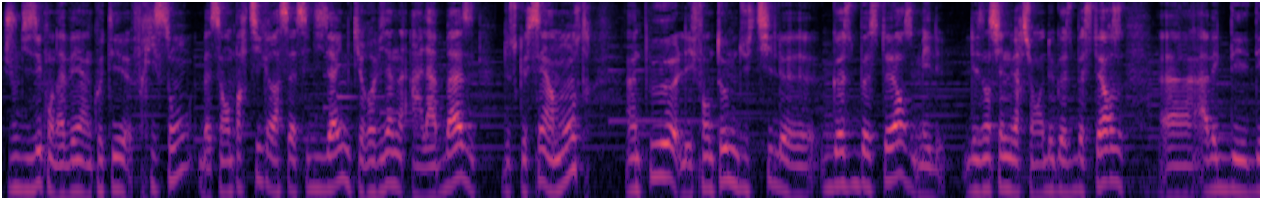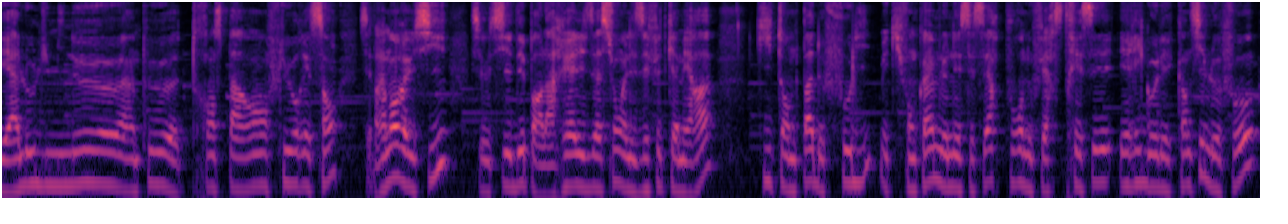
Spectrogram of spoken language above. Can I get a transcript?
Je vous disais qu'on avait un côté frisson, bah, c'est en partie grâce à ces designs qui reviennent à la base de ce que c'est un monstre, un peu les fantômes du style euh, Ghostbusters, mais les, anciennes versions hein, de Ghostbusters, euh, avec des, halos lumineux un peu transparents, fluorescents. C'est vraiment réussi. C'est aussi aidé par la réalisation et les effets de caméra qui tentent pas de folie, mais qui font quand même le nécessaire pour nous faire stresser et rigoler quand il le faut.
